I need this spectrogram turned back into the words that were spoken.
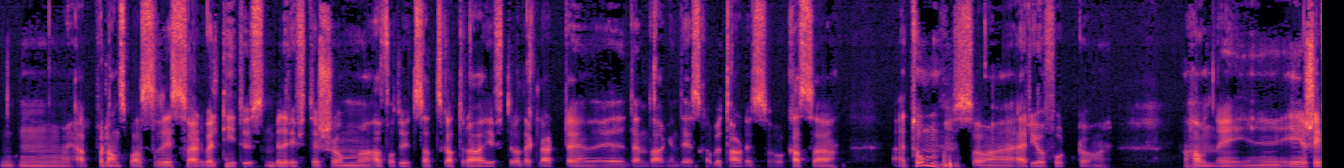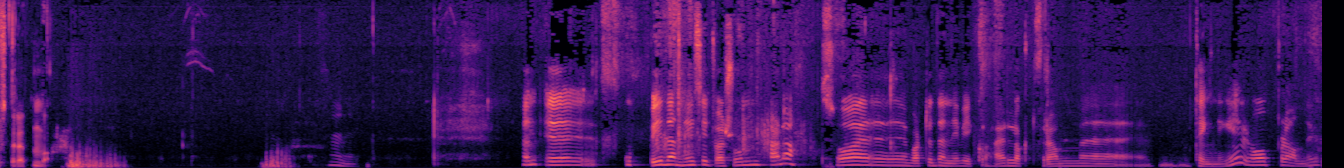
mm, ja, på landsbasis så er det vel 10 000 bedrifter som har fått utsatt skatter og avgifter. Og det er klart den dagen det skal betales og kassa er tom, så er det jo fort å havne i, i skifteretten, da. Hmm. Men eh, oppi denne situasjonen her, da, så eh, ble det denne uka her lagt fram eh, tegninger og planer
